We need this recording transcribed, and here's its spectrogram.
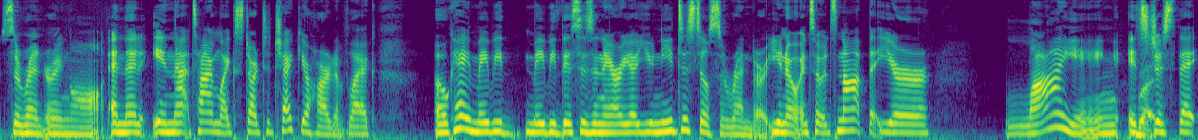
surrendering all? And then in that time, like, start to check your heart of like, okay, maybe maybe this is an area you need to still surrender, you know. And so it's not that you're lying. It's Right. just that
